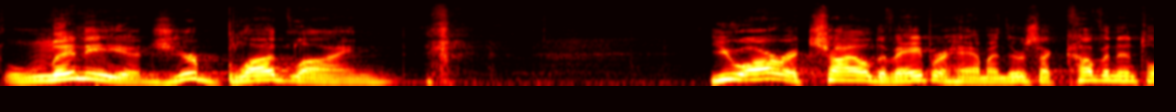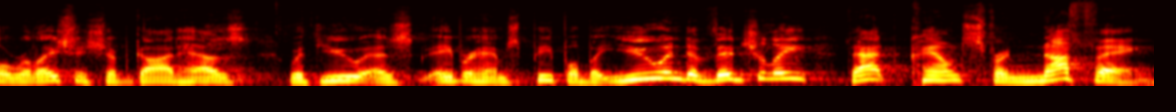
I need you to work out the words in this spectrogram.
lineage, your bloodline, You are a child of Abraham, and there's a covenantal relationship God has with you as Abraham's people. But you individually, that counts for nothing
